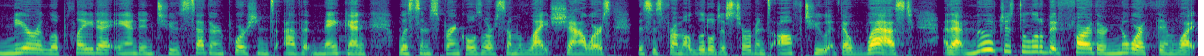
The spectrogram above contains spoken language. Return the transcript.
near La Plata and into southern portions of Macon with some sprinkles or some light showers. This is from a little disturbance off to the west that moved just a little bit farther north than what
